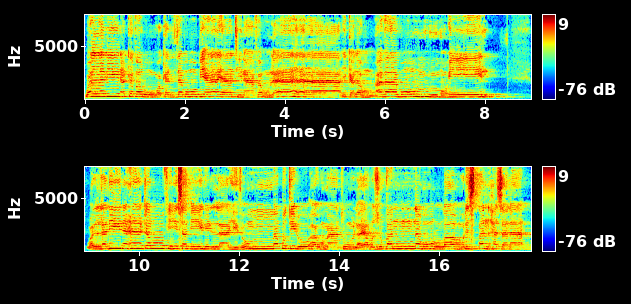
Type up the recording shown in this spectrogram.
والذين كفروا وكذبوا بآياتنا فأولئك لهم عذاب مهين والذين هاجروا في سبيل الله ثم قتلوا أو ماتوا ليرزقنهم الله رزقا حسنا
